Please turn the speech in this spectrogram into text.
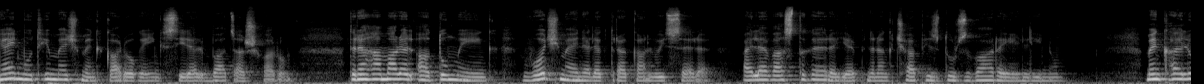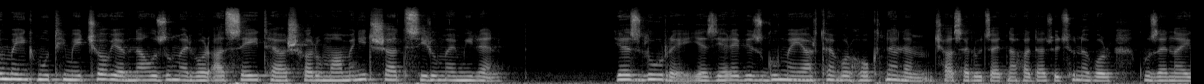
Միայն մութի մեջ մենք կարող էինք սիրել բաց աշխարհում։ Դրա համար էլ ատում էինք ոչ միայն էլեկտրական լույսերը, այլև աստղերը, երբ նրանք չափից դուրս վառ էին լինում։ Մենք քայլում էինք մութի միջով եւ նա ուզում էր, որ ասեի, թե աշխարհում ամենից շատ սիրում եմ իրեն։ Ես լուր էի, ես երևի զգում էի արդեն, որ հոգնել եմ, չասելուց այդ նախադասությունը, որ կուզենայի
